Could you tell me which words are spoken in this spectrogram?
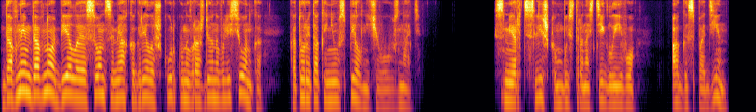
Давным-давно белое солнце мягко грело шкурку новорожденного лисенка, который так и не успел ничего узнать. Смерть слишком быстро настигла его, а господин,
